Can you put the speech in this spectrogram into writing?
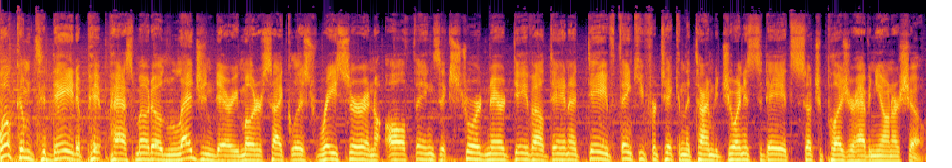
Welcome today to Pit Pass Moto, legendary motorcyclist, racer, and all things extraordinaire, Dave Aldana. Dave, thank you for taking the time to join us today. It's such a pleasure having you on our show.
